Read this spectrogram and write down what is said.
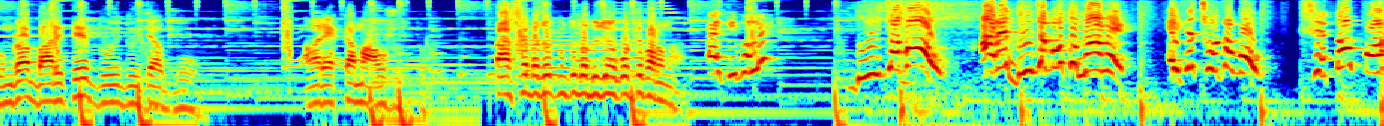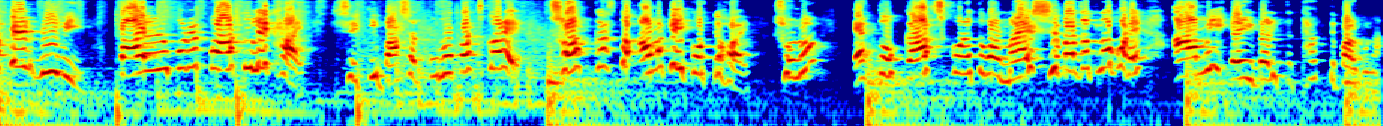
তোমরা বাড়িতে দুই দুইটা বউ। আমার একটা মা অসুস্থ। তার সেবা যত্ন তোমরা দুজনে করতে পারো না। এই কি বলে? দুইটা বউ? আরে দুইটা বউ তো নামের এই যে ছোট বউ সে তো পটের বিবি। পায়ের উপরে পা তুলে খায়। সে কি বাসার কোনো কাজ করে? সব কাজ তো আমাকেই করতে হয়। শোনো এত কাজ করে তোমার মায়ের সেবা যত্ন করে আমি এই বাড়িতে থাকতে পারব না।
